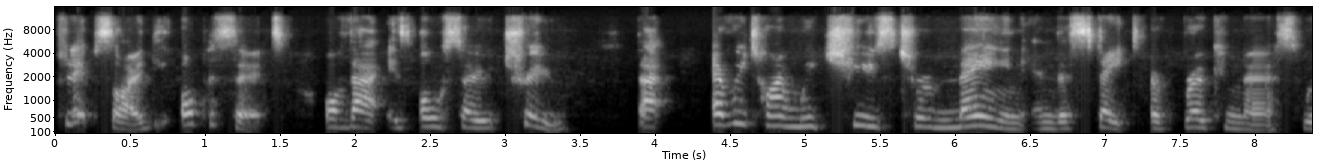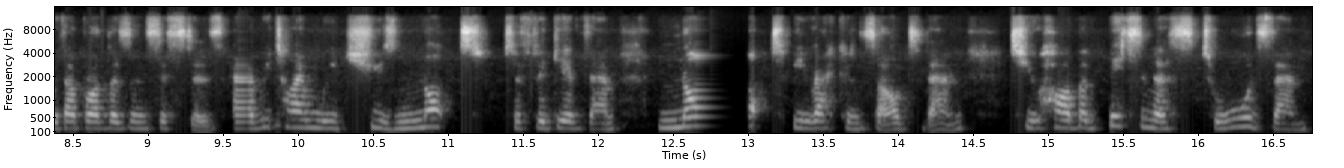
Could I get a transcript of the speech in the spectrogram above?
flip side, the opposite of that is also true that every time we choose to remain in the state of brokenness with our brothers and sisters, every time we choose not to forgive them, not to be reconciled to them, to harbor bitterness towards them,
